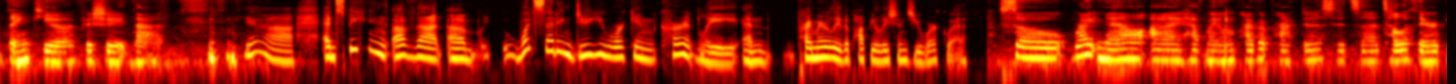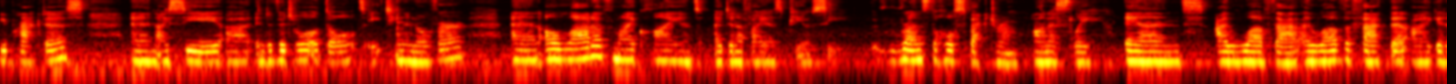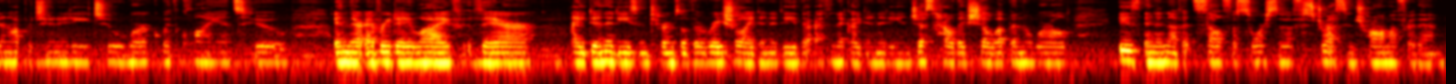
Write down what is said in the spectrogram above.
Thank you. I appreciate that. yeah. And speaking of that, um, what setting do you work in currently and primarily the populations you work with? So, right now, I have my own private practice. It's a teletherapy practice, and I see uh, individual adults 18 and over. And a lot of my clients identify as POC. Runs the whole spectrum, honestly. And I love that. I love the fact that I get an opportunity to work with clients who, in their everyday life, their identities in terms of their racial identity, their ethnic identity, and just how they show up in the world is in and of itself a source of stress and trauma for them.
